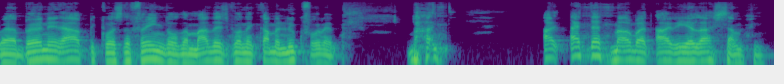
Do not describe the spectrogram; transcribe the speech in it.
uh, burn it out because the friend or the mother is going to come and look for it. But I, at that moment, I realized something.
